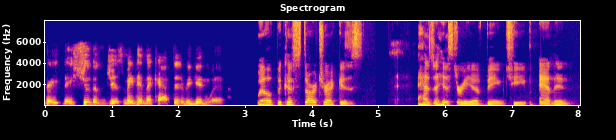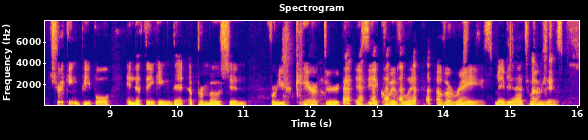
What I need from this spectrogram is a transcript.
they they should have just made him a captain to begin with. Well, because Star Trek is has a history of being cheap and then tricking people into thinking that a promotion for your character is the equivalent of a raise. Maybe that's what Okay. it is.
